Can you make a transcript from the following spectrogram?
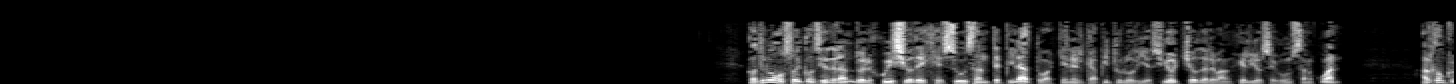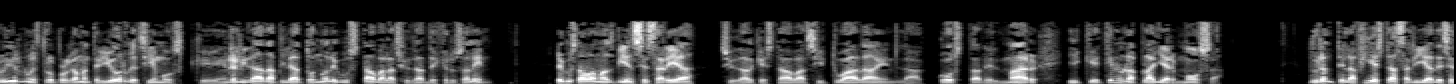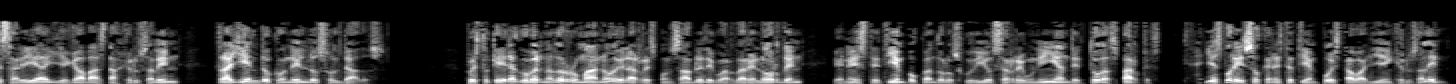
Continuamos hoy considerando el juicio de Jesús ante Pilato, aquí en el capítulo 18 del Evangelio según San Juan. Al concluir nuestro programa anterior decíamos que en realidad a Pilato no le gustaba la ciudad de Jerusalén. Le gustaba más bien Cesarea, ciudad que estaba situada en la costa del mar y que tiene una playa hermosa. Durante la fiesta salía de Cesarea y llegaba hasta Jerusalén, trayendo con él los soldados. Puesto que era gobernador romano, era responsable de guardar el orden en este tiempo cuando los judíos se reunían de todas partes. Y es por eso que en este tiempo estaba allí en Jerusalén.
